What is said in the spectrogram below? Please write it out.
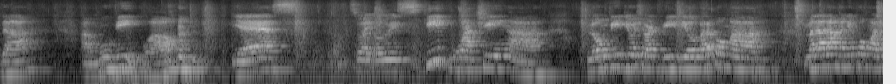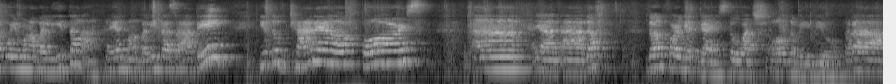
the ah, movie. Wow! yes! So I always keep watching uh, long video, short video para po ma malalaman niyo po kung ano po yung mga balita. Ayan, mga balita sa ating YouTube channel, of course. At ayan, uh, the- don't forget guys to watch all the video para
